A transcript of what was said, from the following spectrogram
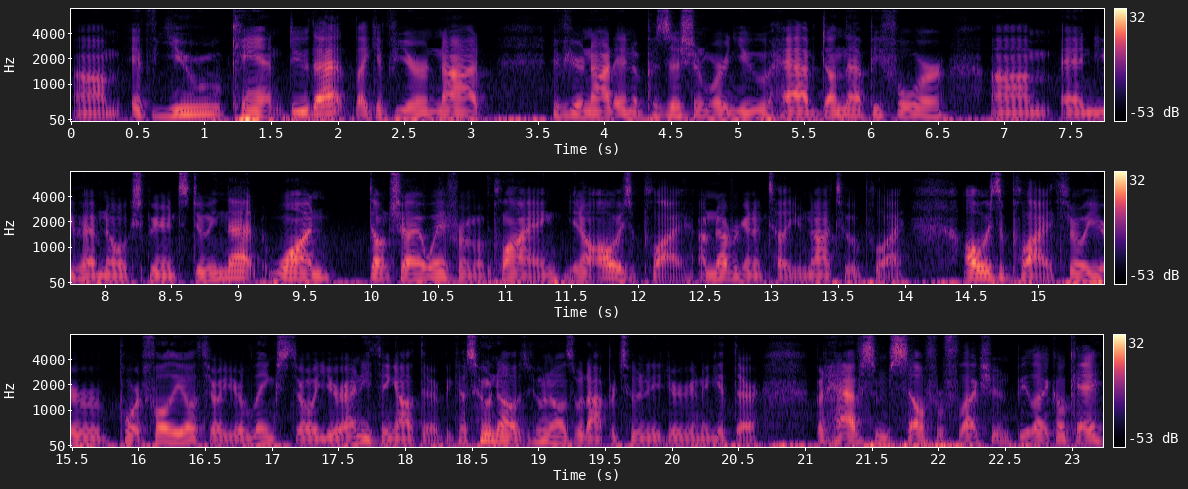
Um, if you can't do that, like if you're not if you're not in a position where you have done that before um, and you have no experience doing that, one, don't shy away from applying. You know, always apply. I'm never going to tell you not to apply. Always apply. Throw your portfolio, throw your links, throw your anything out there because who knows? Who knows what opportunity you're going to get there. But have some self reflection. Be like, okay,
